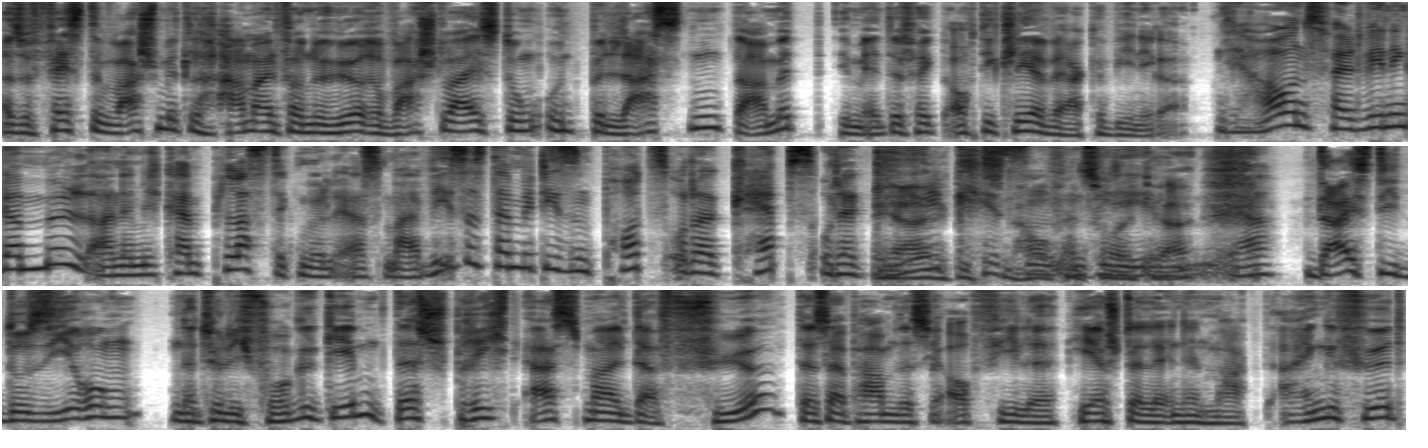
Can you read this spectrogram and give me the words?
Also feste Waschmittel haben einfach eine höhere Waschleistung und belasten damit im Endeffekt auch die Klärwerke weniger. Ja, uns fällt weniger Müll an, nämlich kein Plastikmüll erstmal. Wie ist es denn mit diesen Pots oder Caps oder Ja, da Gelkissen? Haufen Zeug, ja. ja. Da ist die Dosierung natürlich vorgegeben. Das spricht erstmal dafür. Deshalb haben das ja auch viele Hersteller in den Markt eingeführt.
